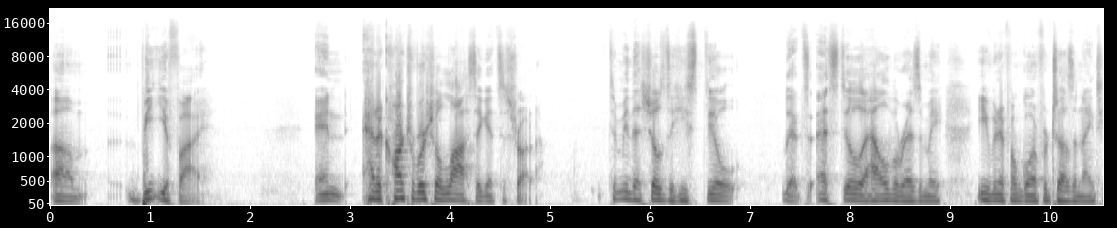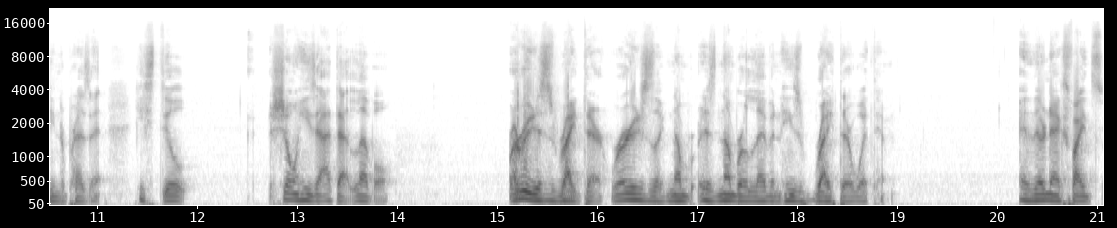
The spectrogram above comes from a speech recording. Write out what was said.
um, beat Yafai, and had a controversial loss against Estrada. To me, that shows that he's still that's that's still a hell of a resume. Even if I'm going from 2019 to present, he's still showing he's at that level. Rodriguez is right there. Rodriguez is like number is number eleven. He's right there with him. And their next fights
